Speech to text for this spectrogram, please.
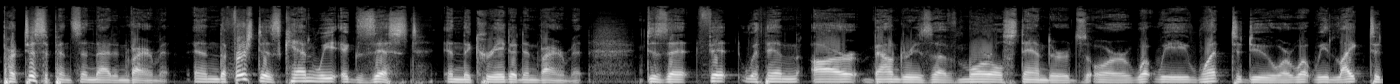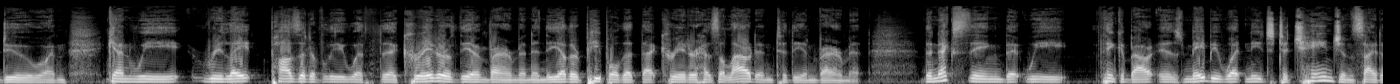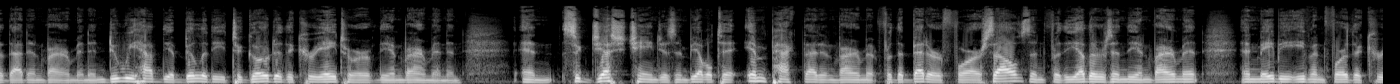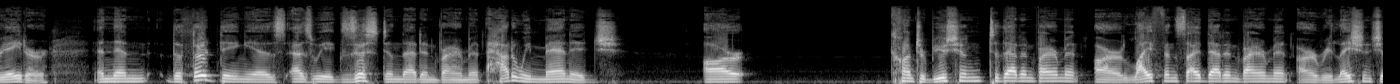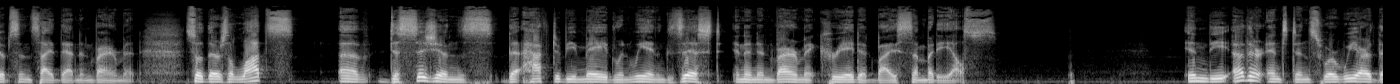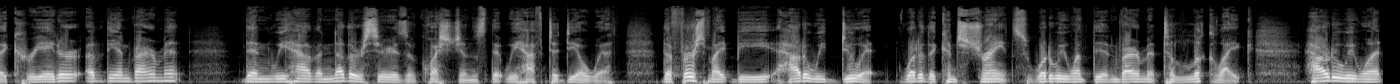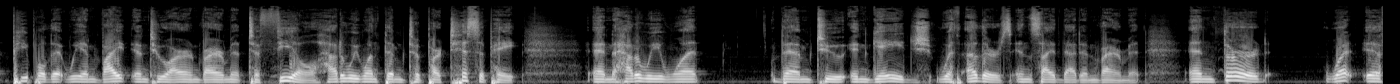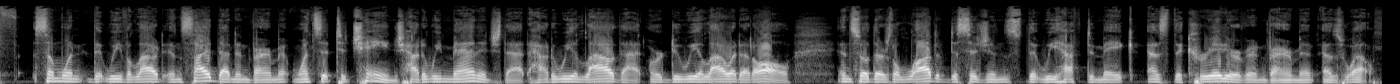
participants in that environment. And the first is can we exist in the created environment? Does it fit within our boundaries of moral standards or what we want to do or what we like to do? And can we relate positively with the creator of the environment and the other people that that creator has allowed into the environment? The next thing that we think about is maybe what needs to change inside of that environment and do we have the ability to go to the creator of the environment and and suggest changes and be able to impact that environment for the better for ourselves and for the others in the environment and maybe even for the creator. And then the third thing is as we exist in that environment, how do we manage our contribution to that environment, our life inside that environment, our relationships inside that environment. So there's a lots of decisions that have to be made when we exist in an environment created by somebody else. In the other instance, where we are the creator of the environment, then we have another series of questions that we have to deal with. The first might be how do we do it? What are the constraints? What do we want the environment to look like? How do we want people that we invite into our environment to feel? How do we want them to participate? And how do we want them to engage with others inside that environment? And third, what if someone that we've allowed inside that environment wants it to change? How do we manage that? How do we allow that? Or do we allow it at all? And so there's a lot of decisions that we have to make as the creator of an environment as well.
